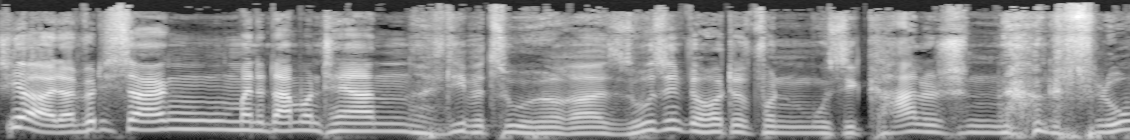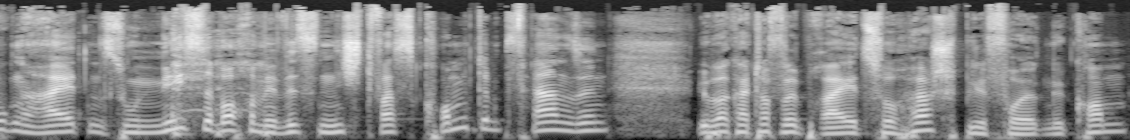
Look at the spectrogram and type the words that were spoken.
Ja, dann würde ich sagen, meine Damen und Herren, liebe Zuhörer, so sind wir heute von musikalischen Geflogenheiten zu nächste Woche. Wir wissen nicht, was kommt im Fernsehen. Über Kartoffelbrei zu Hörspielfolgen gekommen.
